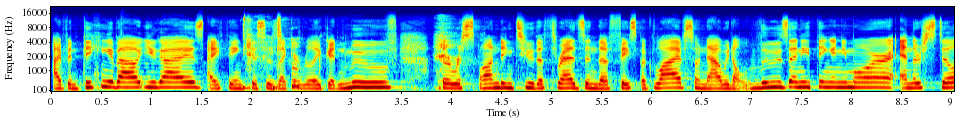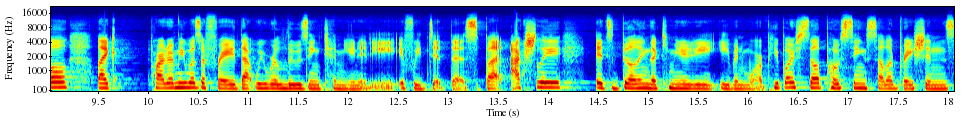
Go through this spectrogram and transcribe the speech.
I've been thinking about you guys. I think this is like a really good move." They're responding to the threads in the Facebook Live, so now we don't lose anything anymore. And there's still like part of me was afraid that we were losing community if we did this, but actually, it's building the community even more. People are still posting celebrations.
